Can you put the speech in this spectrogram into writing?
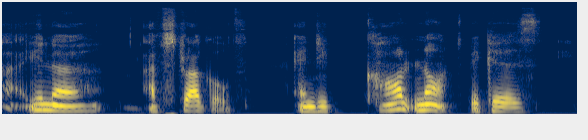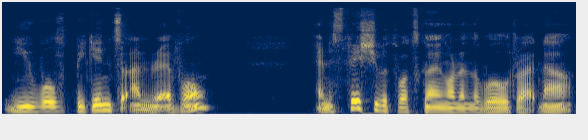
Uh, you know, I've struggled and you can't not because you will begin to unravel. And especially with what's going on in the world right now,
